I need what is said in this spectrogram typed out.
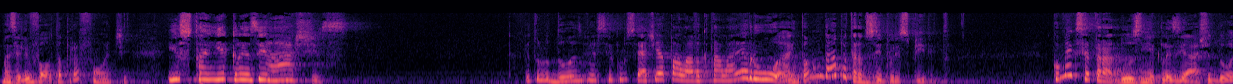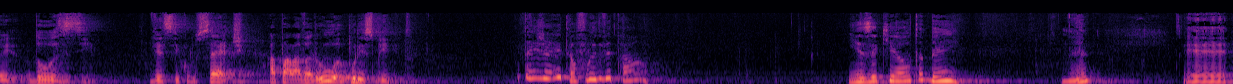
Mas ele volta para a fonte. Isso está em Eclesiastes. Capítulo 12, versículo 7. E a palavra que está lá é rua, então não dá para traduzir por espírito. Como é que você traduz em Eclesiastes 12, versículo 7, a palavra rua por espírito? Não tem jeito, é o fluido vital. Em Ezequiel também. Né? É,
